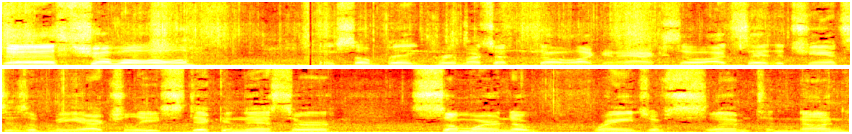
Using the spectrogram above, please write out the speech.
Death shovel. Thing's so big, pretty much have to throw it like an axe. So I'd say the chances of me actually sticking this are somewhere in the range of slim to none.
